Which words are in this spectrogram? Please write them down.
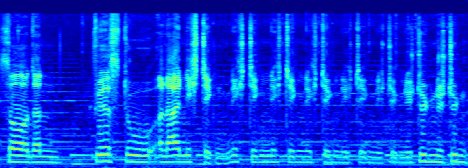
So, dann wirst du... Nein, nicht dicken. Nicht dicken, nicht dicken, nicht dicken, nicht dicken, nicht dicken, nicht dicken, nicht dicken.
